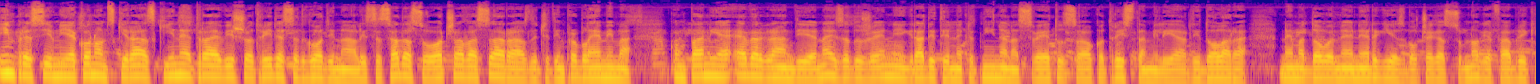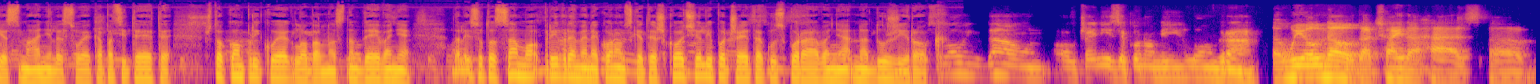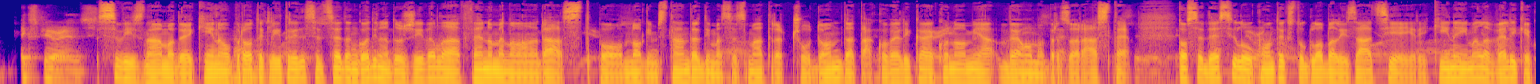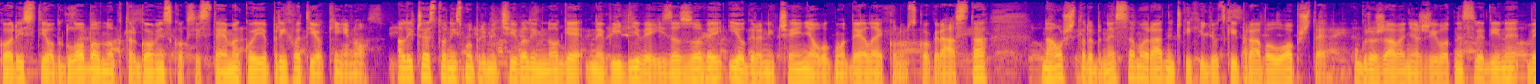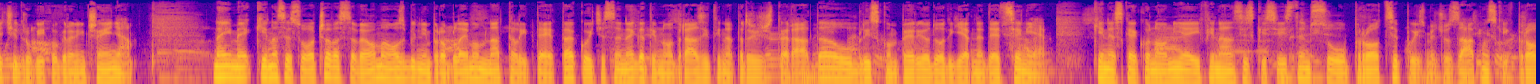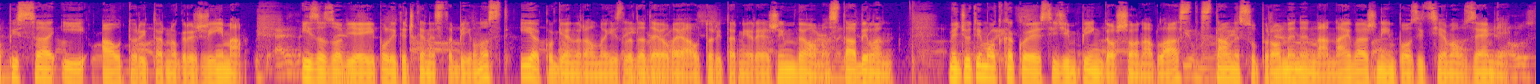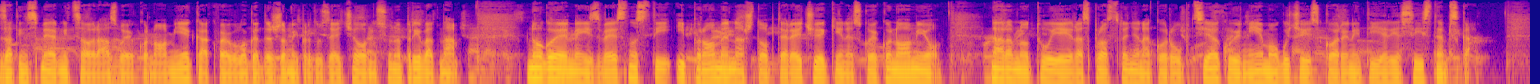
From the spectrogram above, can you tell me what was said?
Impresivni ekonomski rast Kine traje više od 30 godina, ali se sada suočava sa različitim problemima. Kompanija Evergrande je najzaduženiji graditelj nekretnina na svetu sa oko 300 milijardi dolara. Nema dovoljne energije zbog čega su mnoge fabrike smanjile svoje kapacitete, što komplikuje globalno snabdevanje. Da li su to samo privremene ekonomske teškoće ili početak usporavanja na duži rok? Uh, we all know that China has uh, Svi znamo da je Kina u proteklih 37 godina doživela fenomenalan rast. Po mnogim standardima se smatra čudom da tako velika ekonomija veoma brzo raste. To se desilo u kontekstu globalizacije jer je Kina imala velike koristi od globalnog trgovinskog sistema koji je prihvatio Kinu. Ali često nismo primećivali mnoge nevidljive izazove i ograničenja ovog modela ekonomskog rasta, na oštrb ne samo radničkih i ljudskih prava uopšte, ugrožavanja životne sredine, već i drugih ograničenja. Naime, Kina se suočava sa veoma ozbiljnim problemom nataliteta koji će se negativno odraziti na tržište rada u bliskom periodu od jedne decenije. Kineska ekonomija i finansijski sistem su u procepu između zakonskih propisa i autoritarnog režima. Izazov je i politička nestabilnost, iako generalno izgleda da je ovaj autoritarni režim veoma stabilan. Međutim, otkako je Xi Jinping došao na vlast, stalne su promene na najvažnijim pozicijama u zemlji. Zatim smernica o razvoju ekonomije, kakva je uloga državnih preduzeća u odnosu na privatna. Mnogo je neizvesnosti i promena što opterećuje kinesku ekonomiju. Naravno, tu je i rasprostranjena korupcija koju nije moguće iskoreniti jer je sistemska.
